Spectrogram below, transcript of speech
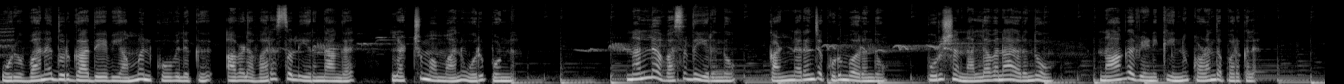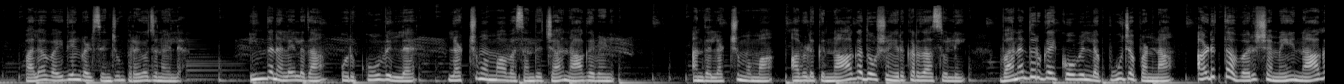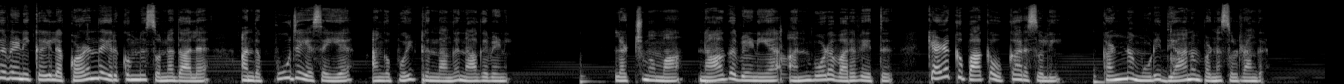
ஒரு வனதுர்கா தேவி அம்மன் கோவிலுக்கு அவளை வர சொல்லி இருந்தாங்க லட்சுமம்மான்னு ஒரு பொண்ணு. நல்ல வசதி இருந்தும் கண் நிறைஞ்ச குடும்பம் இருந்தும் புருஷன் நல்லவனா இருந்தும் நாகவேணிக்கு இன்னும் குழந்தை பிறக்கல. பல வைத்தியங்கள் செஞ்சும் பிரயோஜனம் இல்ல. இந்த நிலையில தான் ஒரு கோவில்ல லட்சுமம்மாவை சந்திச்சா நாகவேணி. அந்த லட்சுமம்மா அவளுக்கு நாகதோஷம் இருக்கிறதா சொல்லி வனதுர்கை கோவில்ல பூஜை பண்ணா அடுத்த வருஷமே நாகவேணி கையில குழந்தை இருக்கும்னு சொன்னதால அந்த பூஜையை செய்ய அங்க போயிட்டு இருந்தாங்க நாகவேணி. லட்சுமம்மா நாகவேணிய அன்போட வரவேத்து கிழக்கு பார்க்க உட்கார சொல்லி கண்ணை மூடி தியானம் பண்ண சொல்றாங்க.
